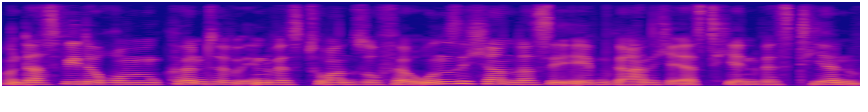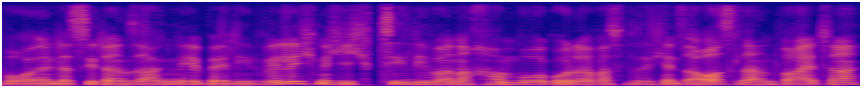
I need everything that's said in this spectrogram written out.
Und das wiederum könnte Investoren so verunsichern, dass sie eben gar nicht erst hier investieren wollen. Dass sie dann sagen, nee, Berlin will ich nicht, ich ziehe lieber nach Hamburg oder was weiß ich ins Ausland weiter.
